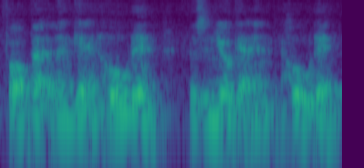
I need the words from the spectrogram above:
far better than getting hauled in because when you're getting hauled in,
